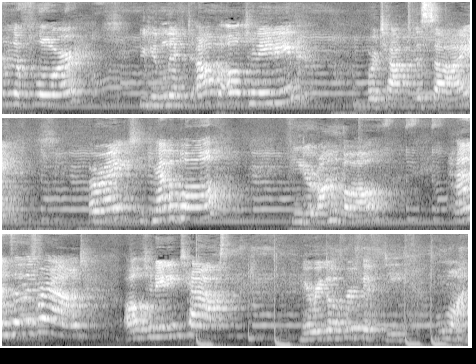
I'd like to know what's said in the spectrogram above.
from the floor. You can lift up alternating or tap to the side. All right, you can have a ball. Feet are on the ball. Hands on the ground, alternating taps. Here we go for 50. One.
